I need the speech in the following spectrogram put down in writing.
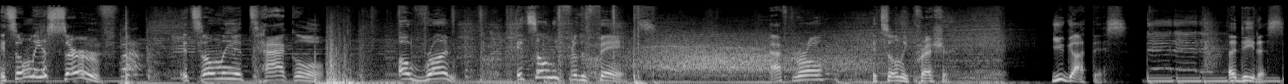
It's only a serve. It's only a tackle. A run. It's only for the fans. After all, it's only pressure. You got this. Adidas.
